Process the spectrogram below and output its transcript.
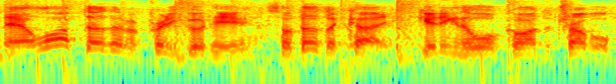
Now life does have it pretty good here, so it does okay, getting into all kinds of trouble.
